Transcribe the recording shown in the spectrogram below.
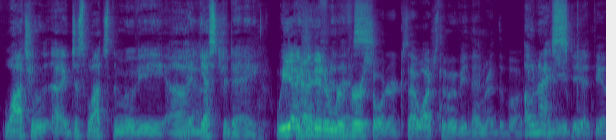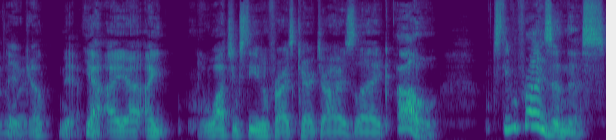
watching. I just watched the movie uh, Yeah. yesterday. we actually did in for this. reverse order because I watched the movie then read the book. Oh, and nice. You did it the other There way. you go. Yeah. Yeah, I uh, I watching Stephen Fry's character. I was like, oh, Stephen Fry's in this.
